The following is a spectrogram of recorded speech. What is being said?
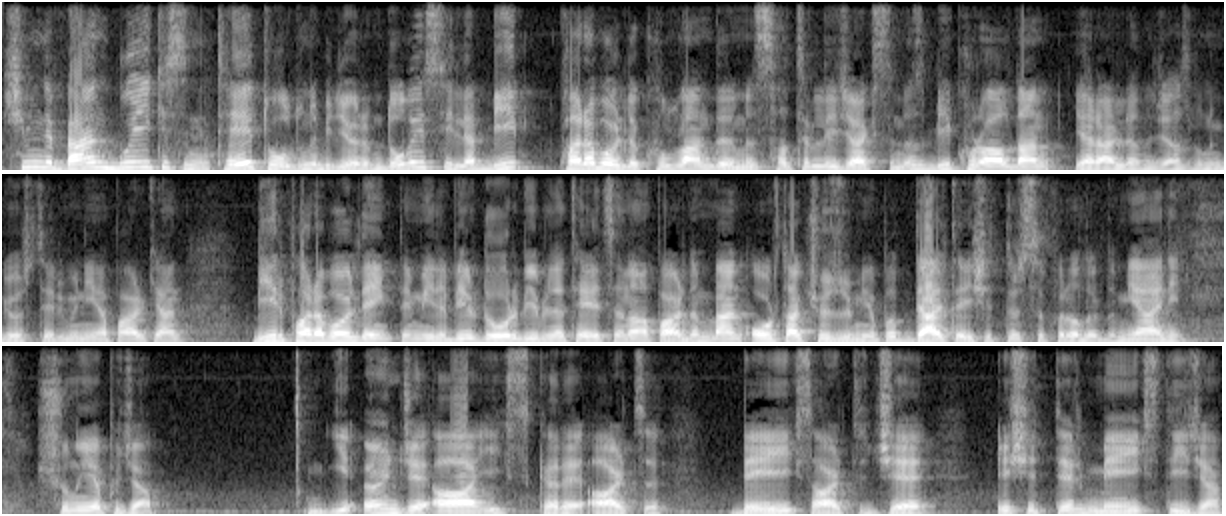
Şimdi ben bu ikisinin teğet olduğunu biliyorum. Dolayısıyla bir parabolde kullandığımız hatırlayacaksınız bir kuraldan yararlanacağız bunun gösterimini yaparken. Bir parabol denklemiyle bir doğru birbirine teğetse ne yapardım? Ben ortak çözüm yapıp delta eşittir 0 alırdım. Yani şunu yapacağım. Önce ax kare artı bx artı c eşittir mx diyeceğim.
